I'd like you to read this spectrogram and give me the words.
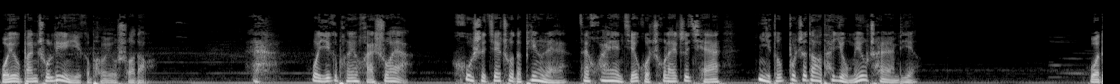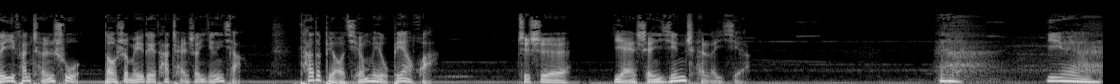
我又搬出另一个朋友说道：“哎呀，我一个朋友还说呀，护士接触的病人在化验结果出来之前，你都不知道他有没有传染病。”我的一番陈述倒是没对他产生影响，他的表情没有变化，只是眼神阴沉了一些。哎呀，医院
